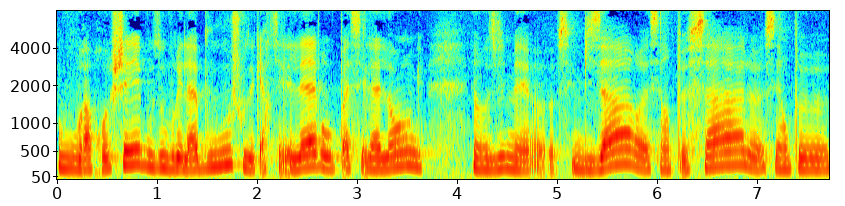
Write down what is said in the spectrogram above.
vous vous rapprochez, vous ouvrez la bouche, vous écartez les lèvres, vous passez la langue. Et on se dit mais c'est bizarre, c'est un peu sale, c'est un peu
